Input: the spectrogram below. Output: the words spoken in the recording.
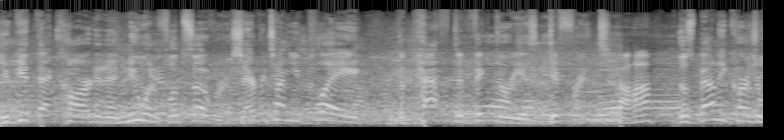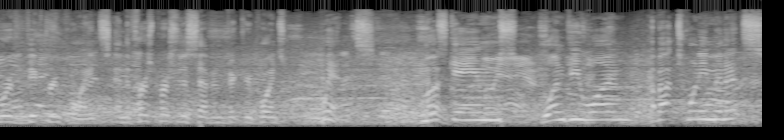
you get that card and a new one flips over. So every time you play, the path to victory is different. Uh-huh. Those bounty cards are worth victory points, and the first person to seven victory points wins. Most games, 1v1, about 20 minutes.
